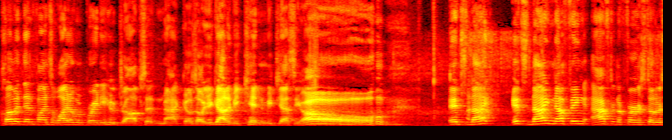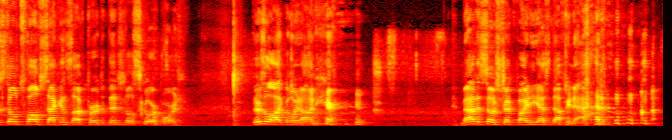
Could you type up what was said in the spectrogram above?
Clement then finds a wide open Brady who drops it, and Matt goes, "Oh, you got to be kidding me, Jesse!" Oh, it's nine. It's nine nothing after the first, though. There's still 12 seconds left per the digital scoreboard. There's a lot going on here. Matt is so struck by it, he has nothing to add.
